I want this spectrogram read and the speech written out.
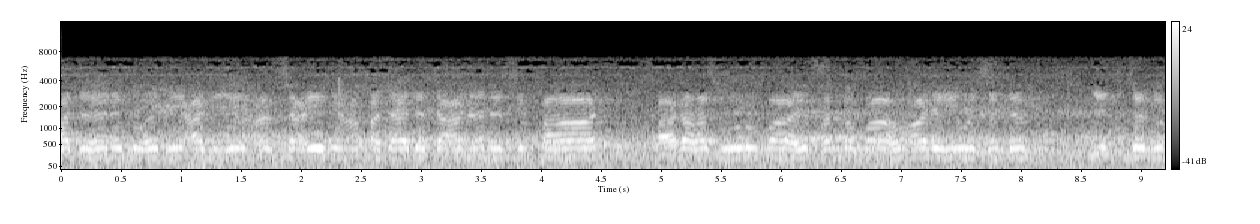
حدثنا ابن أبي عدي عن سعيد عن قتادة عن أنس قال قال رسول الله صلى الله عليه وسلم يجتمع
